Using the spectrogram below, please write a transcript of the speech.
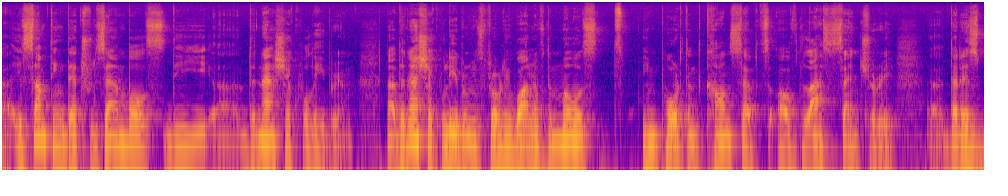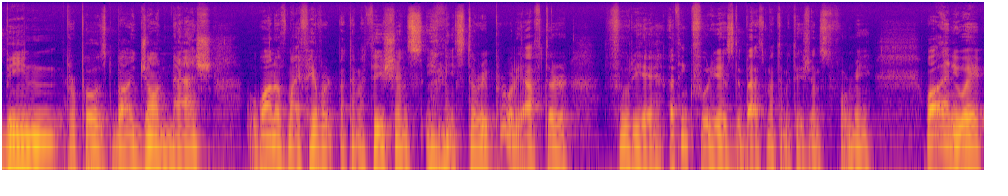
uh, is something that resembles the uh, the Nash equilibrium. Now, the Nash equilibrium is probably one of the most important concepts of the last century uh, that has been proposed by John Nash, one of my favorite mathematicians in history, probably after Fourier. I think Fourier is the best mathematician for me. Well, anyway,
